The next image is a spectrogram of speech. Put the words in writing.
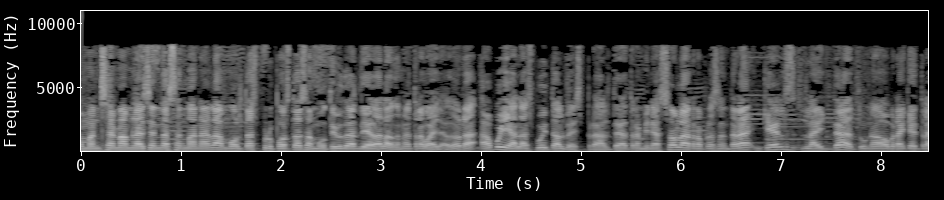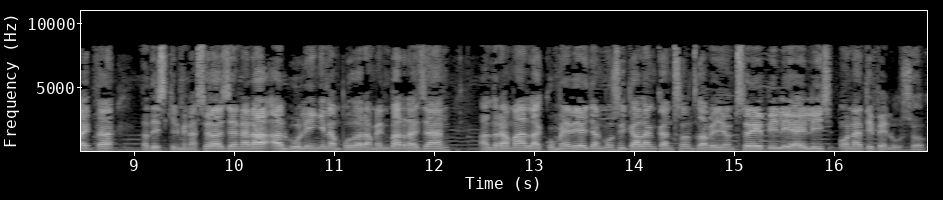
Comencem amb l'agenda setmanal amb moltes propostes a motiu del Dia de la Dona Treballadora. Avui a les 8 del vespre al Teatre Mirasol es representarà Girls Like That, una obra que tracta la discriminació de gènere, el bullying i l'empoderament barrejant el drama, la comèdia i el musical amb cançons de Beyoncé, Billie Eilish o Nati Peluso.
